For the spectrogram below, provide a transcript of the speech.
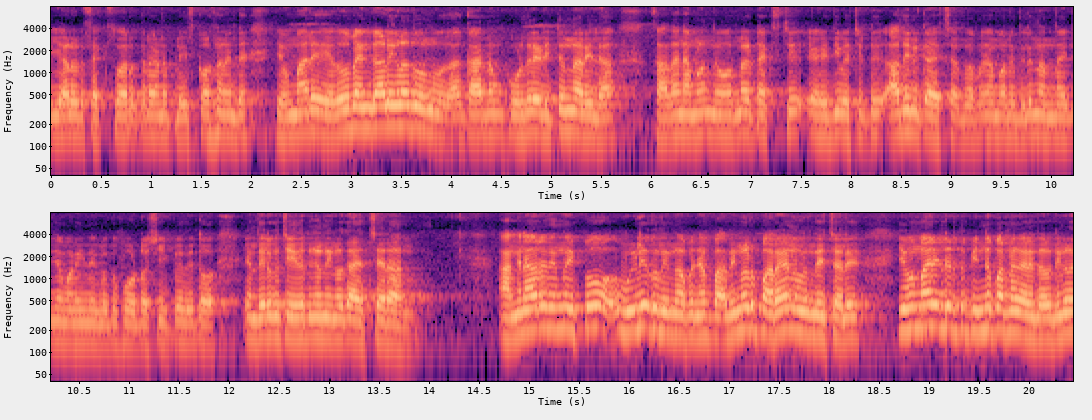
ഇയാളൊരു സെക്സ് വർക്കറാണ് പ്ലീസ് കോൾ എന്റെ ഇവന്മാർ ഏതോ ബംഗാളികളാണ് തോന്നുന്നു. കാരണം കൂടുതൽ എഡിറ്റ് ഒന്നും അറിയില്ല. സാധാരണ നമ്മൾ നോർമൽ ടെക്സ്റ്റ് എഴുതി വെച്ചിട്ട് അത് എനിക്ക് അയച്ചു തന്നു അപ്പോൾ ഞാൻ പറഞ്ഞു ഇതിൽ നന്നായിട്ട് ഞാൻ വേണമെങ്കിൽ നിങ്ങൾക്ക് ഫോട്ടോഷീപ്പ് ചെയ്തിട്ടോ എന്തെങ്കിലുമൊക്കെ ചെയ്തിട്ട് ഞാൻ നിങ്ങൾക്ക് അയച്ചു തരാറുണ്ട് അങ്ങനെ അവരെ നിന്ന് ഇപ്പോൾ വിളിയൊക്കെ നിന്നു. അപ്പോൾ ഞാൻ നിങ്ങളോട് പറയാനുള്ളത് എന്താ വെച്ചാൽ ഇവന്മാരെന്റെ അടുത്ത് പിന്നെ പറഞ്ഞ കാര്യം എന്താ നിങ്ങൾ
